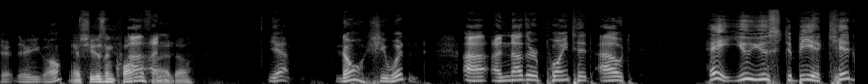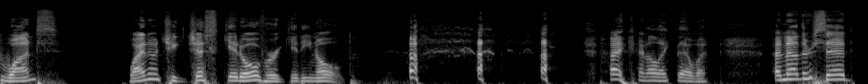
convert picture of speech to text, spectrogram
There, there you go. Yeah, she doesn't qualify Uh, an- though. Yeah. No, she wouldn't. Uh, another pointed out, hey, you used to be a kid once. Why don't you just get over getting old? I kind of like that one. Another said,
